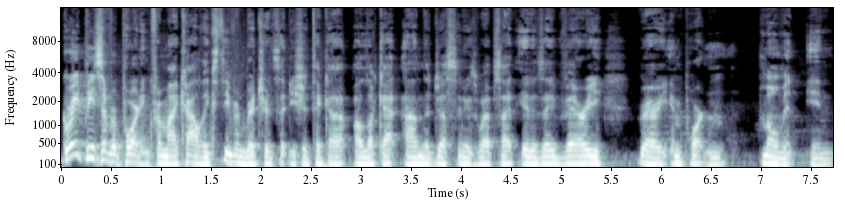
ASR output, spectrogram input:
Great piece of reporting from my colleague Stephen Richards that you should take a, a look at on the Just the News website. It is a very, very important moment in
